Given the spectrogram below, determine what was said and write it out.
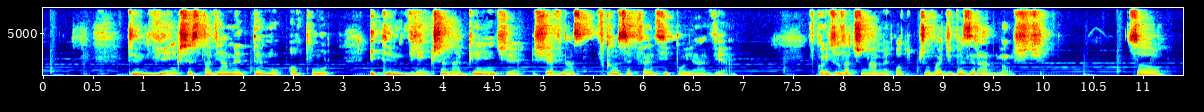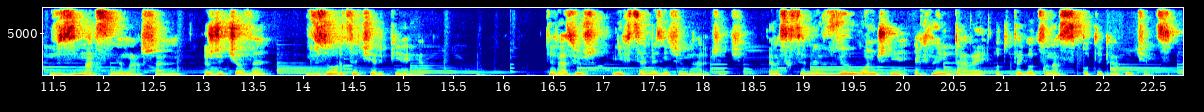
tym większy stawiamy temu opór i tym większe napięcie się w nas w konsekwencji pojawia. W końcu zaczynamy odczuwać bezradność, co wzmacnia nasze życiowe wzorce cierpienia. Teraz już nie chcemy z niczym walczyć. Teraz chcemy wyłącznie jak najdalej od tego, co nas spotyka, uciec.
